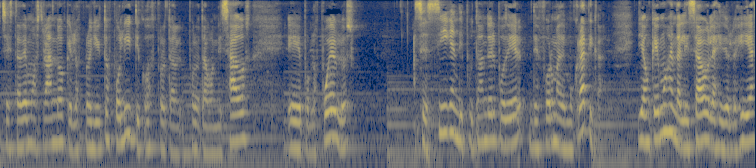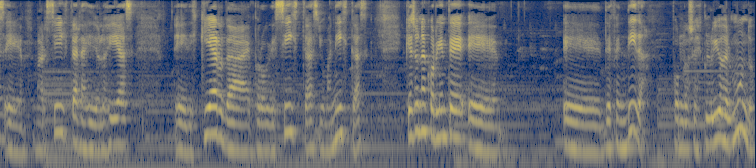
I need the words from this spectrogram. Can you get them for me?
se está demostrando que los proyectos políticos protagonizados eh, por los pueblos se siguen disputando el poder de forma democrática. Y aunque hemos analizado las ideologías eh, marxistas, las ideologías de izquierda, progresistas y humanistas, que es una corriente eh, eh, defendida por los excluidos del mundo.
